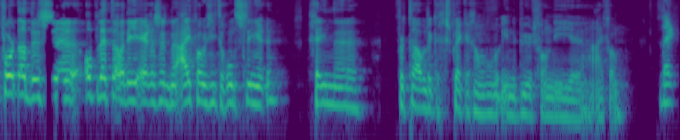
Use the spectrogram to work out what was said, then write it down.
voortaan dus uh, opletten wanneer je ergens een iPhone ziet rondslingeren. Geen uh, vertrouwelijke gesprekken gaan voeren in de buurt van die uh, iPhone. Nee.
